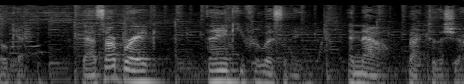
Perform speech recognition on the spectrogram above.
Okay, that's our break. Thank you for listening. And now, back to the show.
